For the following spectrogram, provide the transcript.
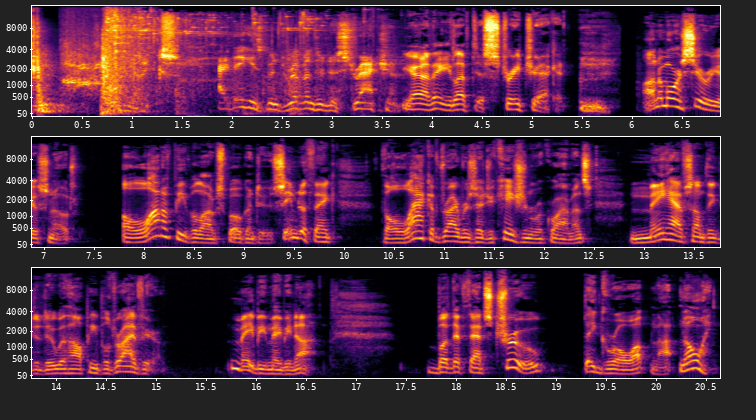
Yikes. I think he's been driven to distraction. Yeah, I think he left his straitjacket. On a more serious note, a lot of people I've spoken to seem to think the lack of driver's education requirements may have something to do with how people drive here. Maybe, maybe not. But if that's true, they grow up not knowing.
